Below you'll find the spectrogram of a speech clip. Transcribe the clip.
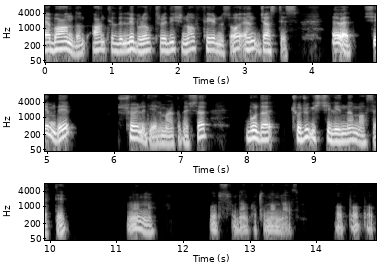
abandoned until the liberal tradition of fairness and justice. Evet, şimdi şöyle diyelim arkadaşlar. Burada çocuk işçiliğinden bahsetti. Tamam mı? Ups, buradan kurtulmam lazım. Hop hop hop.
